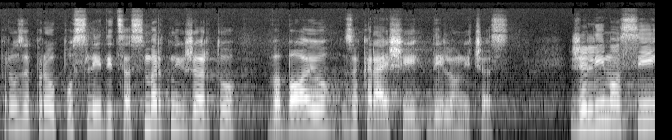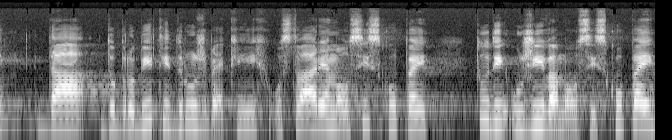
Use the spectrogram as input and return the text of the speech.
pravzaprav posledica smrtnih žrtev v boju za krajši delovni čas. Želimo si, da dobrobiti družbe, ki jih ustvarjamo vsi skupaj, tudi uživamo vsi skupaj.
